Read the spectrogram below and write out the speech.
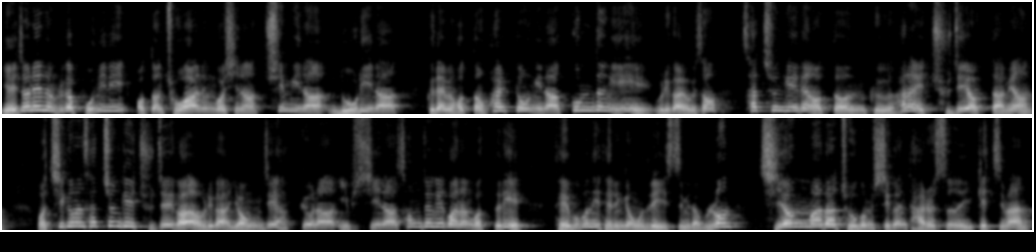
예전에는 우리가 본인이 어떤 좋아하는 것이나 취미나 놀이나 그 다음에 어떤 활동이나 꿈 등이 우리가 여기서 사춘기에 대한 어떤 그 하나의 주제였다면 뭐 지금은 사춘기의 주제가 우리가 영재 학교나 입시나 성적에 관한 것들이 대부분이 되는 경우들이 있습니다. 물론 지역마다 조금씩은 다를 수는 있겠지만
